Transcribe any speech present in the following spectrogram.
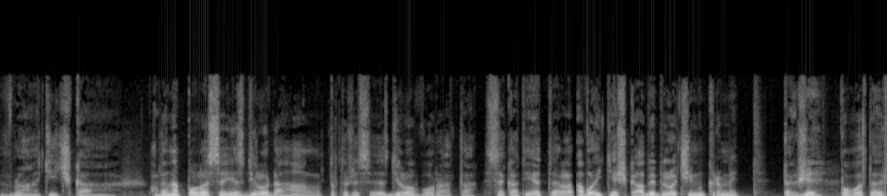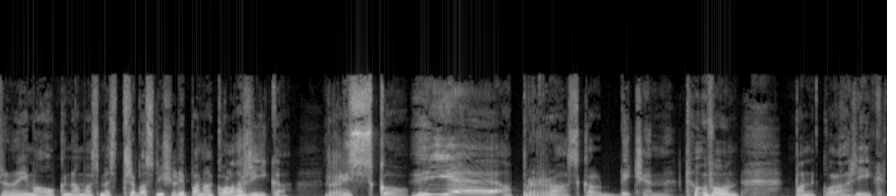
v mlátičkách. Ale na pole se jezdilo dál, protože se jezdilo vorata, sekat jetel a Vojtěžka, aby bylo čím krmit. Takže po otevřenýma oknama jsme třeba slyšeli pana Kolaříka. Risko, je! A práskal byčem. To on pan Kolařík,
